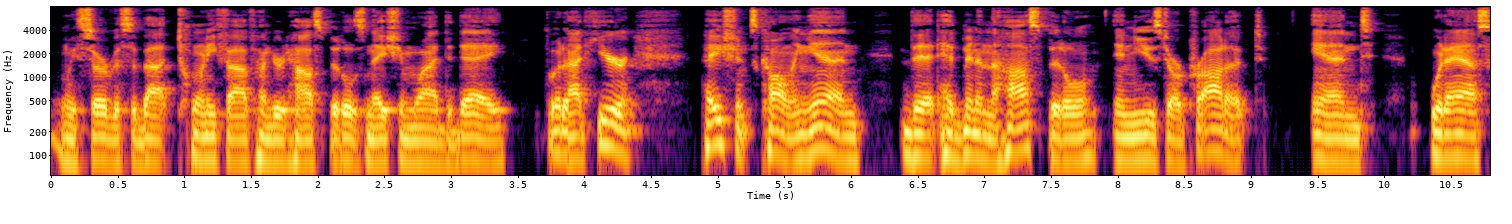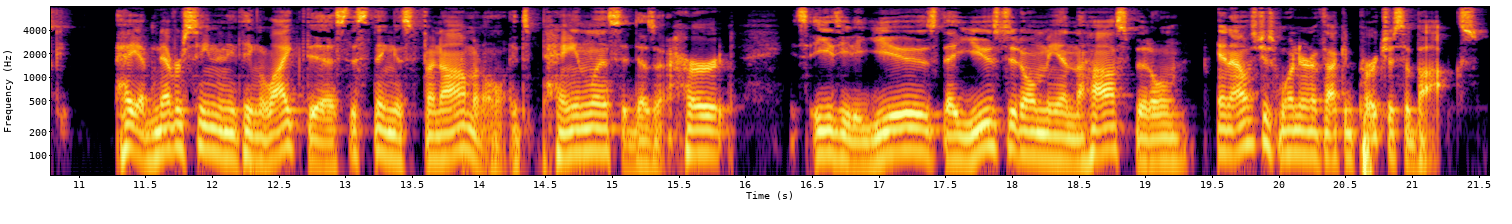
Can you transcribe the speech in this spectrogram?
We service about 2,500 hospitals nationwide today. But I'd hear patients calling in that had been in the hospital and used our product and would ask, Hey, I've never seen anything like this. This thing is phenomenal. It's painless, it doesn't hurt, it's easy to use. They used it on me in the hospital, and I was just wondering if I could purchase a box.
